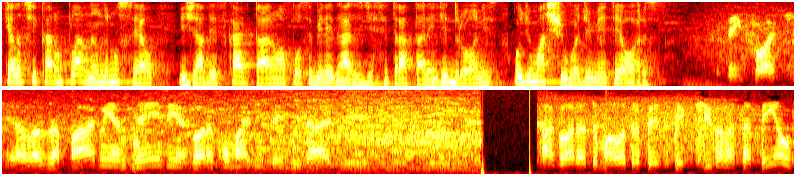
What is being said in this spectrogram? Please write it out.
que elas ficaram planando no céu e já descartaram a possibilidade de se tratarem de drones ou de uma chuva de meteoros. Bem forte, elas apagam e acendem agora com mais intensidade. Agora, de uma outra perspectiva, ela está bem ao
